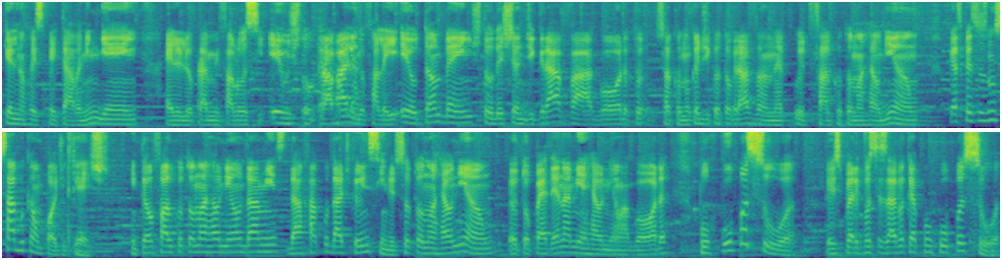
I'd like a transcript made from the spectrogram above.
que ele não respeitava ninguém. Aí ele olhou pra mim e falou assim: Eu estou trabalhando. Eu falei: Eu também, estou deixando de gravar agora. tô- Só que eu nunca digo que eu tô gravando, né? Eu falo que eu tô numa reunião. Porque as pessoas não sabem o que é um podcast. Então eu falo que eu tô numa reunião da, minha, da faculdade que eu ensino. Eu disse: Eu tô numa reunião, eu tô perdendo a minha reunião agora por culpa sua. Eu espero que você saiba que é por culpa sua.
